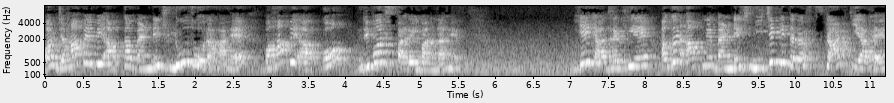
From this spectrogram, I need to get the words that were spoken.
और जहाँ पे भी आपका बैंडेज लूज हो रहा है, वहाँ पे आपको रिवर्स स्पाइरल बांधना है। ये याद रखिए, अगर आपने बैंडेज नीचे की तरफ़ स्टार्ट किया है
